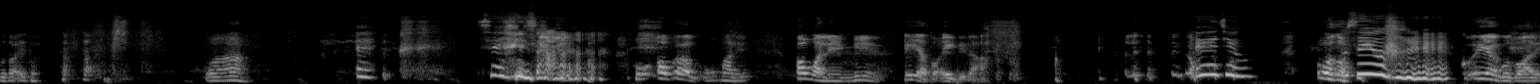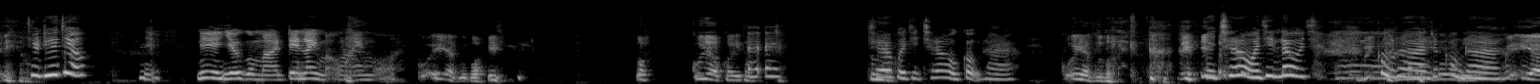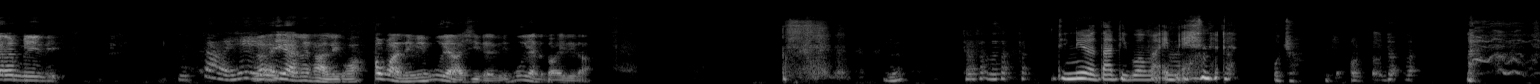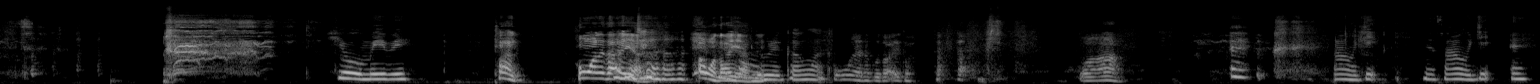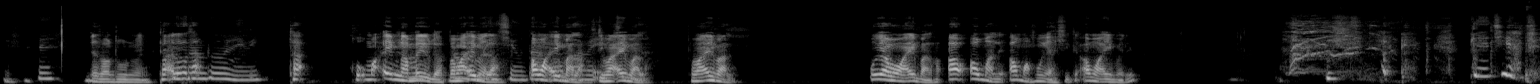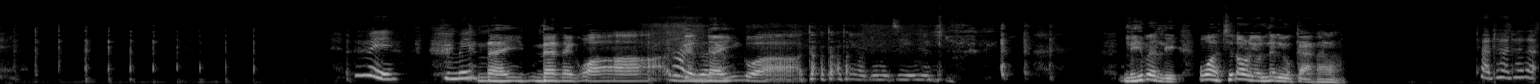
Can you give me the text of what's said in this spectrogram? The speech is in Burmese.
ကိုတော့အဲ့တော့ထထဝါဆင်းနေတာဟိုအောက်ကဟိုမလေးအောက်မလေးမင်းအဲ့ရတော့အဲ့ဒီလားအေးကျူဟိုတော့မစေးဘူးကိုအဲ့ရကိုသွားလေကျူဒီကျူနေနေရုပ်ကမှတင်လိုက်မှာ online မှာကိုအဲ့ရကိုသွားလေတော့ကိုရကိုအဲ့တော့အဲအဲခြေထောက်ကိုကြည့်ခြေထောက်ကိုကုတ်ထားတာ ကိုရကူတော့မချရောမချလို့ခုတာတခုတာမေးရရမင်းလေတာဟဲ့အဲ့ရတဲ့ခါလေးကွာအောက်ပါနေပြီးမှုရရှိတယ်လေမှုရတော့အေးလေလားတာတာတာတာဒီနေ့တော့တာတီပေါ်မှာအိမ်မယ်ဟုတ်ချာဟုတ်ချာဟုတ်တာယိုမေးပြီးထိုင် ဟိုမလေးသားအဲ့ရအောက်မသားအဲ့ရလေဘူးကောင်းမှာဟိုရနဲ့ကိုတော့အဲ့တော့ထထဝါအော်ကြည့်နေစားကိုကြည့်အဲညဆောင်ထူးနေထထထဆောင်းထိုးနေပြီထဟိုမအိမ်မမေးဘူးလားပမအိမ်မလားအောက်မအိမ်မလားဒီမအိမ်မလားပမအိမ်မလားဟိုရဝအိမ်မလားအောက်အောက်မလေးအောက်မဟိုရရှိတယ်အောက်မအိမ်မလေးပြန်ကြည့်ရမေ မေနိုင်နိုင်နေကွာနိုင်ကွာထထထဒီကိုမကြည့်ဘူးလေးပဲလေးဟိုကခြေတော်တွေလက်တွေကိုကန်ထားတာထထထထ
